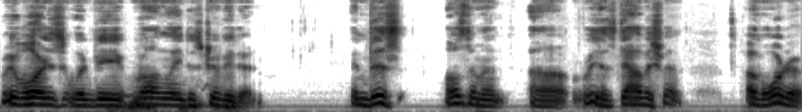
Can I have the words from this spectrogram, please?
Rewards would be wrongly distributed. In this ultimate uh, reestablishment of order,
